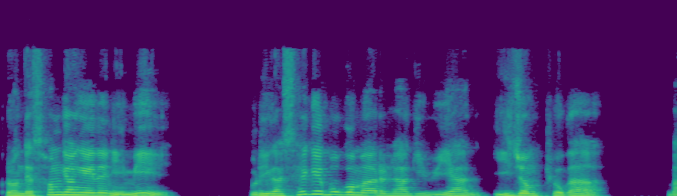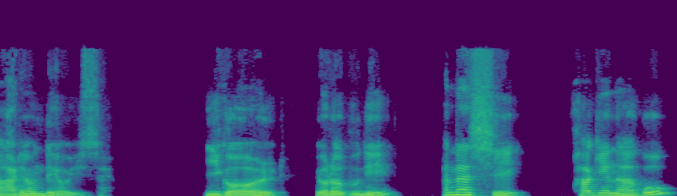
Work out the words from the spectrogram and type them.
그런데 성경에는 이미 우리가 세계복음화를 하기 위한 이정표가 마련되어 있어요. 이걸 여러분이 하나씩 확인하고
